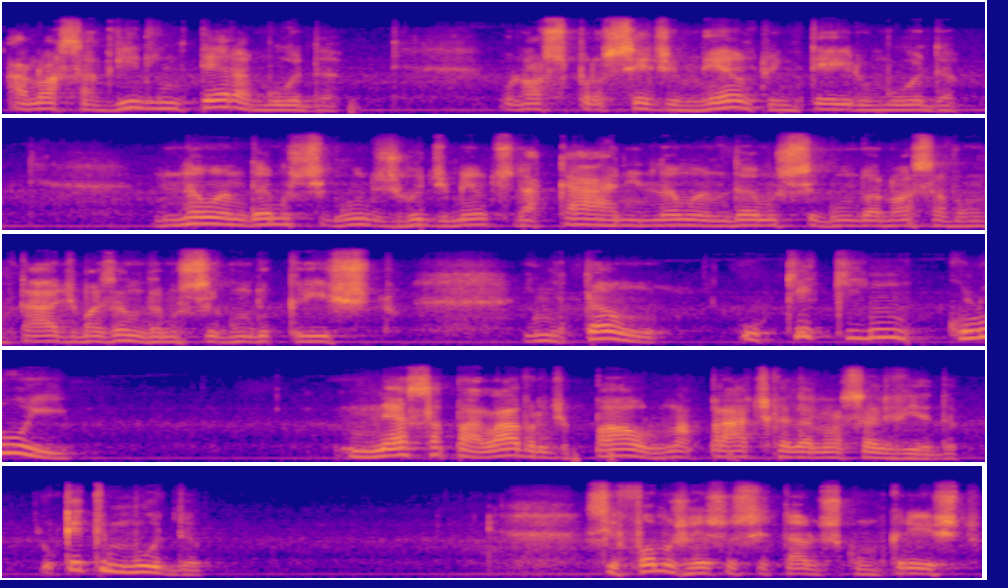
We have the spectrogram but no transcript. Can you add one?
a nossa vida inteira muda, o nosso procedimento inteiro muda. Não andamos segundo os rudimentos da carne, não andamos segundo a nossa vontade, mas andamos segundo Cristo. Então, o que que inclui nessa palavra de Paulo na prática da nossa vida? O que que muda? Se fomos ressuscitados com Cristo,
